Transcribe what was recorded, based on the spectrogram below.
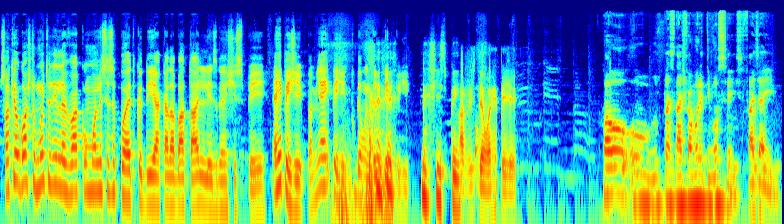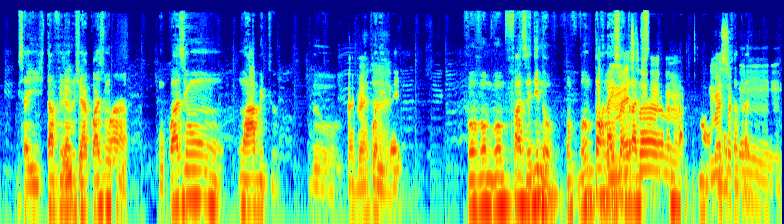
Só que eu gosto muito de levar como uma licença poética de a cada batalha eles ganham XP. RPG, pra mim é RPG, tudo é um grande RPG. XP. A vida é um RPG. Qual o, o personagem favorito de vocês? Faz aí. Isso aí tá virando Eita. já quase uma. um- quase um, um hábito do, É do podcast. Vamos, vamos, vamos fazer de novo. Vamos, vamos tornar isso uma Começa, tradição. começa Essa tradição.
